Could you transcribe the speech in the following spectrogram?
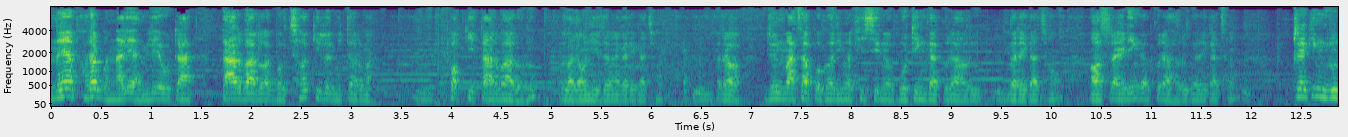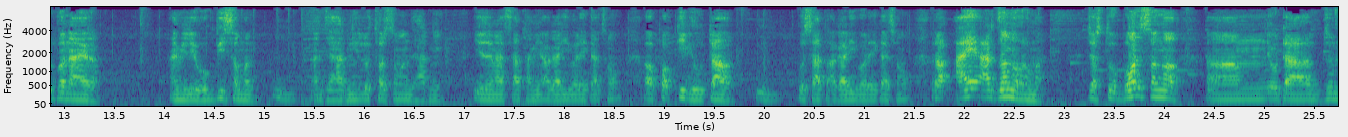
नयाँ फरक भन्नाले हामीले एउटा तारबार लगभग छ किलोमिटरमा पक्की तारबारहरू लगाउने योजना गरेका छौँ। र जुन माछा पोखरीमा फिसिङ र बोटिङका कुराहरू गरेका छौँ हर्स राइडिङका कुराहरू गरेका छौँ ट्रेकिङ रुट बनाएर हामीले हुग्दीसम्म झार्ने लोथरसम्म झार्ने योजना साथ हामी अगाडि बढेका छौँ अब पक्की भ्युटाहरूको साथ अगाडि बढेका छौँ र आय आर्जनहरूमा जस्तो वनसँग एउटा जुन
